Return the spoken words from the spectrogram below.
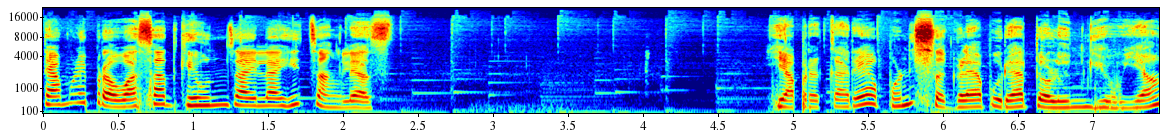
त्यामुळे प्रवासात घेऊन जायलाही चांगल्या असतात या प्रकारे आपण सगळ्या पुऱ्या तळून घेऊया.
